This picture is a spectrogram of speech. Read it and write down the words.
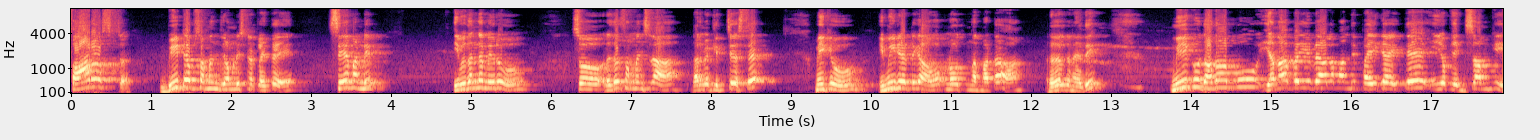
ఫారెస్ట్ బీటప్ సంబంధించి గమనించినట్లయితే సేమ్ అండి. ఈ విధంగా మీరు సో రిజల్ట్ సంబంధించిన దాని మీద క్లిక్ చేస్తే మీకు ఇమీడియట్గా ఓపెన్ అవుతుంది అనమాట రిజల్ట్ అనేది. మీకు దాదాపు ఎనభై వేల మంది పైగా అయితే ఈ యొక్క ఎగ్జామ్కి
